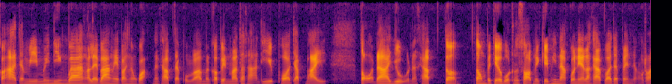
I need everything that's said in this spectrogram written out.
ก็อาจจะมีไม่นิ่งบ้างอะไรบ้างในบางจังหวะนะครับ แต่ผมว่ามันก็เป็นมาตรฐานที่พอจะไปต่อได้อยู่นะครับต้อง ต้องไปเจอบททดสอบในเกมที่หนักกว่านี้แหละครับว่าจะเป็นอย่างไร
